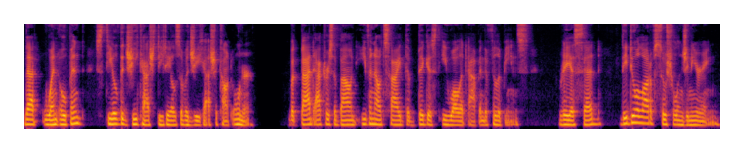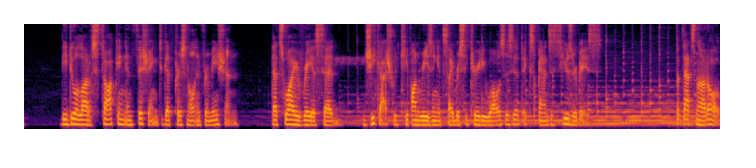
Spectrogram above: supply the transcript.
that, when opened, steal the Gcash details of a Gcash account owner. But bad actors abound even outside the biggest e wallet app in the Philippines. Reyes said, they do a lot of social engineering. They do a lot of stalking and phishing to get personal information. That's why Reyes said Gcash would keep on raising its cybersecurity walls as it expands its user base. But that's not all.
